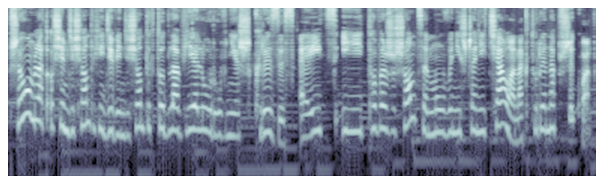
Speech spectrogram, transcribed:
Przełom lat 80. i 90. to dla wielu również kryzys AIDS i towarzyszące mu wyniszczenie ciała, na które na przykład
